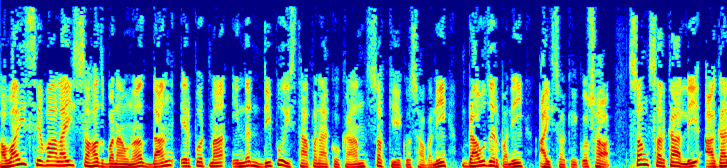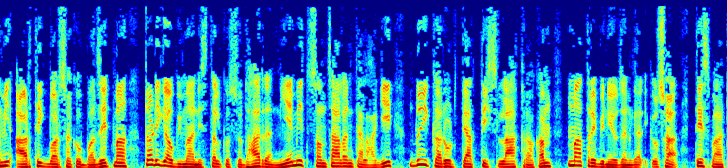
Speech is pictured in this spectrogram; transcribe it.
हवाई सेवालाई सहज बनाउन दाङ एयरपोर्टमा इन्धन डिपो स्थापनाको काम सकिएको छ भने ब्राउजर पनि आइसकेको छ। संघ सरकारले आगामी आर्थिक वर्षको बजेटमा टडीगाउँ विमानस्थलको सुधार र नियमित सञ्चालनका लागि दुई करोड़ तेत्तीस लाख रकम मात्रै विनियोजन गरेको छ। त्यसबाट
